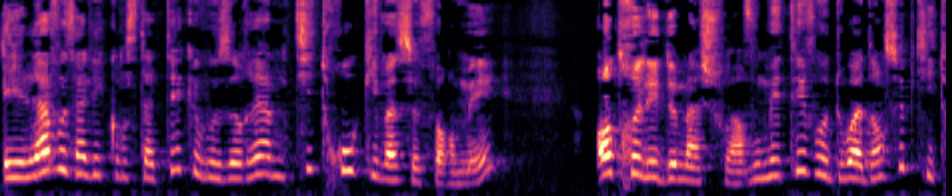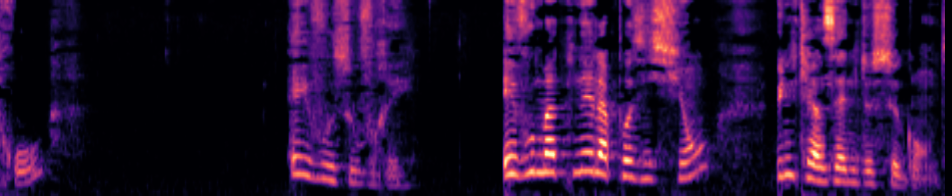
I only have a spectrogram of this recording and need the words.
Et là, vous allez constater que vous aurez un petit trou qui va se former entre les deux mâchoires. Vous mettez vos doigts dans ce petit trou et vous ouvrez. Et vous maintenez la position une quinzaine de secondes.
